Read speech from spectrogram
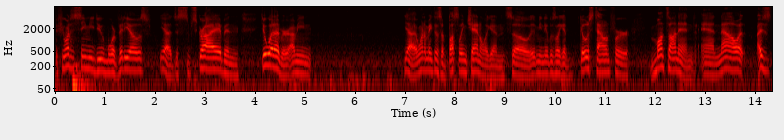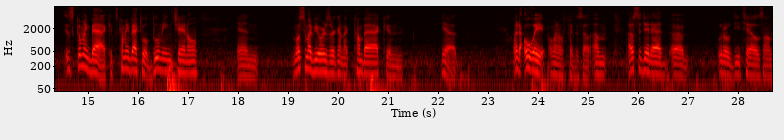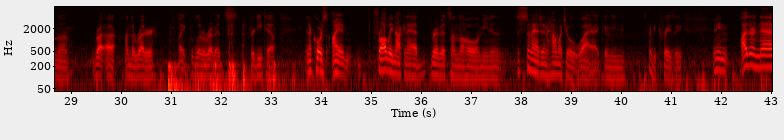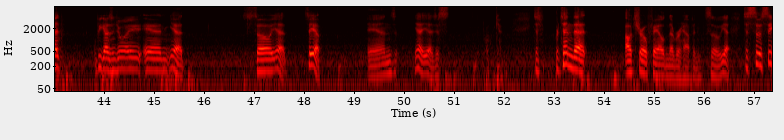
if you want to see me do more videos, yeah, just subscribe and do whatever. I mean, yeah, I want to make this a bustling channel again. So, I mean, it was like a ghost town for months on end, and now I just it's coming back. It's coming back to a booming channel, and most of my viewers are gonna come back, and yeah. And, oh wait, I want to point this out. Um, I also did add uh, little details on the uh, on the rudder, like little rivets for detail. And of course, I am probably not to add rivets on the hull. I mean, uh, just imagine how much it will lag. I mean, it's to be crazy. I mean, other than that, hope you guys enjoy, and yeah. So, yeah, see ya. And, yeah, yeah, just, oh my god. Just pretend that outro failed never happened. So, yeah, just so see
